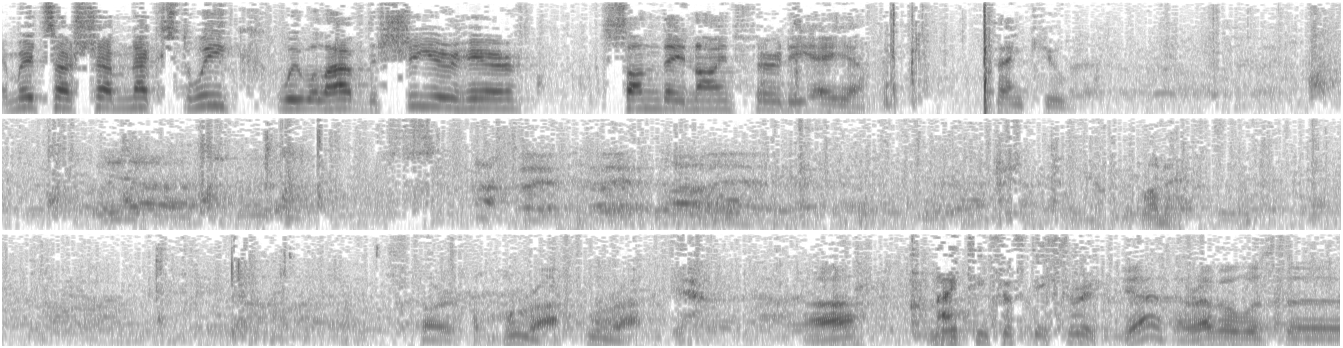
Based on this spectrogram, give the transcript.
In Mitzvah Hashem, next week we will have the Shiur here, Sunday, 9.30 a.m. Thank you. Story from Hura, Hura. Yeah. Huh? 1953. Yeah, the Rebbe was uh,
